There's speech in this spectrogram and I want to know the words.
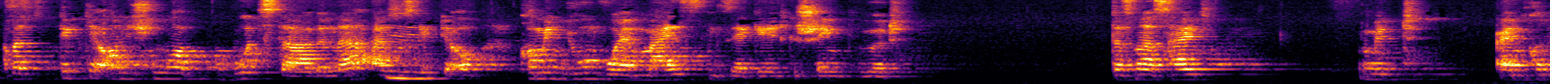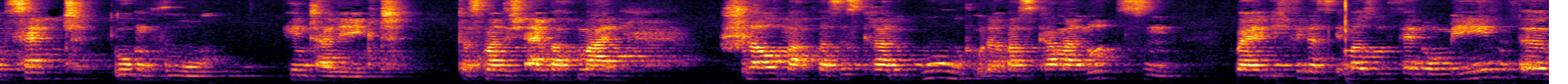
Aber es gibt ja auch nicht nur Geburtstage, ne? Also mhm. es gibt ja auch Kommunion, wo ja meistens sehr Geld geschenkt wird. Dass man es halt mit einem Konzept irgendwo hinterlegt. Dass man sich einfach mal schlau macht, was ist gerade gut oder was kann man nutzen. Weil ich finde das immer so ein Phänomen, äh,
